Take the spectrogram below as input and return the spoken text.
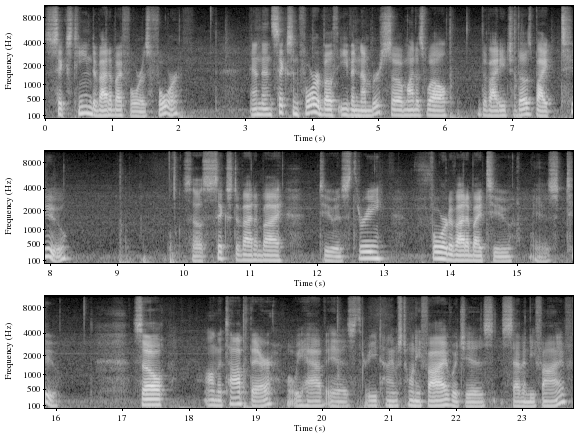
16 divided by 4 is 4. And then 6 and 4 are both even numbers, so might as well divide each of those by 2. So 6 divided by 2 is 3. 4 divided by 2 is 2. So on the top there, what we have is 3 times 25, which is 75.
